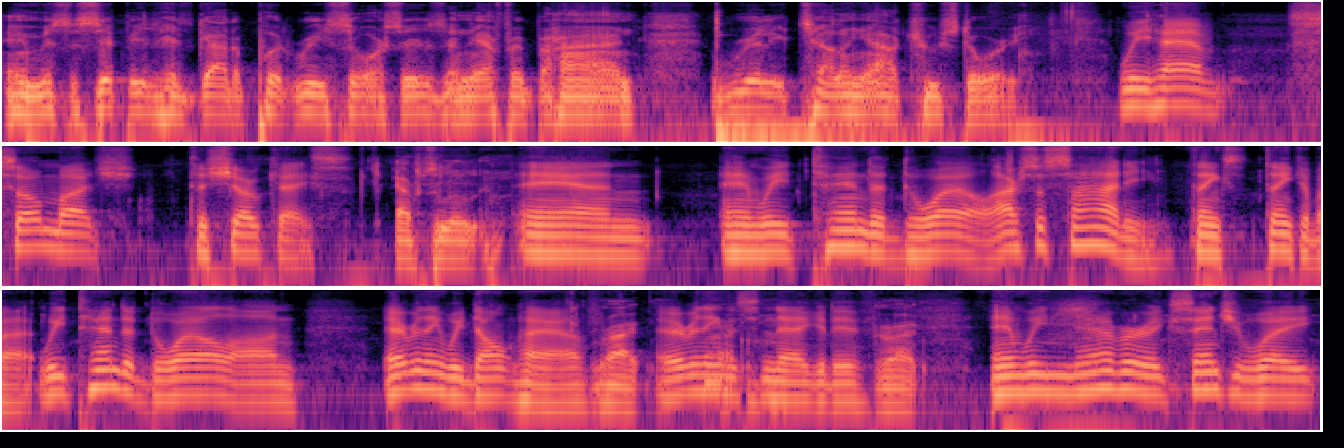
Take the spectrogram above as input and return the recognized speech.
and Mississippi has got to put resources and effort behind really telling our true story. We have so much to showcase. Absolutely. And and we tend to dwell. Our society thinks think about it. We tend to dwell on everything we don't have, right? Everything right. that's negative, right? And we never accentuate.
